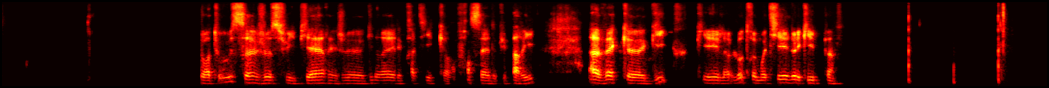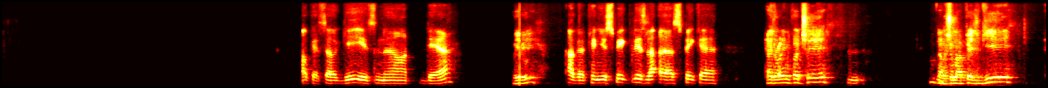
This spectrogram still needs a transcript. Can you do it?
Bonjour à tous, je suis Pierre et je guiderai les pratiques en français depuis Paris avec euh, Guy, qui est l'autre moitié de l'équipe. Okay, so Guy is not there. Oui, oui. Okay, can you speak, please, uh, speak. Uh... Hello, Rinpoche. Mm. Donc, je m'appelle Guy,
